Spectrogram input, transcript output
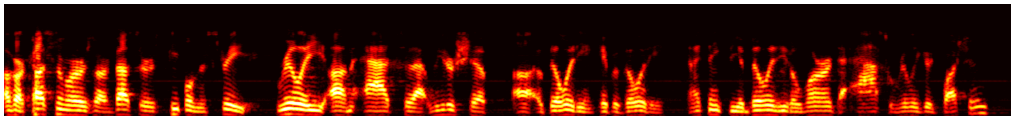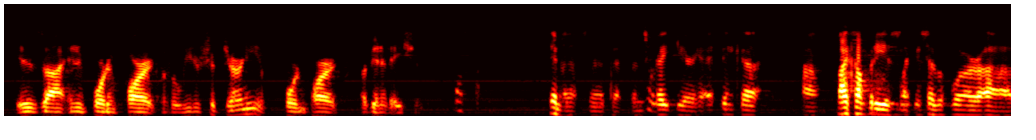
of our customers, our investors, people in the street, really um, adds to that leadership uh, ability and capability. I think the ability to learn to ask really good questions is uh, an important part of the leadership journey, an important part of innovation. Yeah, no, that's, that, that, that's great, Gary. I think uh, uh, my company is, like I said before, uh,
